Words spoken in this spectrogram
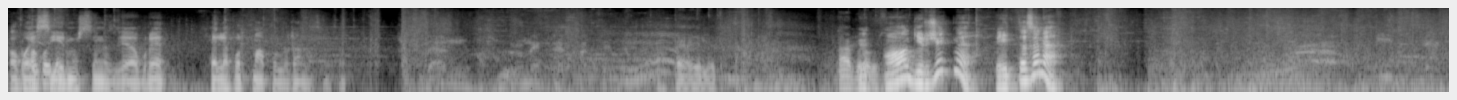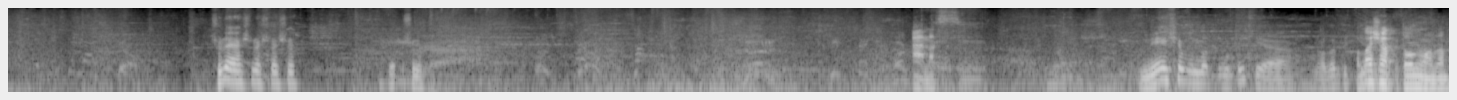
Kafayı Kafa koy lan. sıyırmışsınız ya. Buraya teleport mu atılır anasını satayım. Bayağı yemedim. Ne yapıyor oğlum? Aa girecek mi? Beklesene. Şuna ya şuna şuna şuna. Yok şunu. Anas. Niye eşe vurma, vurdun ki ya? Ne alırdık Flash ya? attı oğlum adam.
